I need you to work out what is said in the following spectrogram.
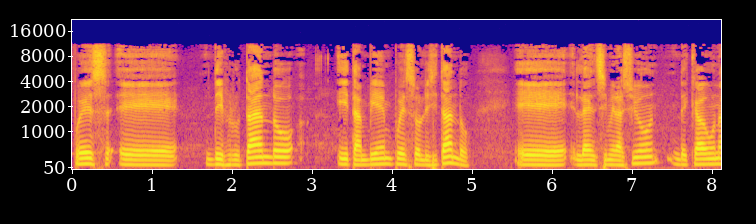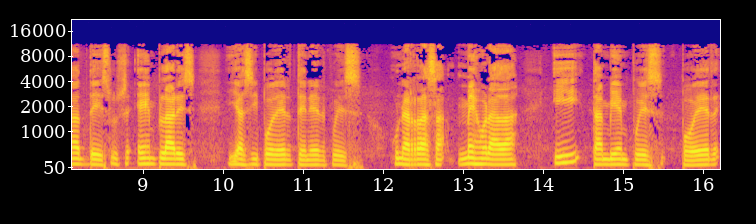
pues eh, disfrutando y también pues solicitando eh, la inseminación de cada una de sus ejemplares y así poder tener pues una raza mejorada y también pues poder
